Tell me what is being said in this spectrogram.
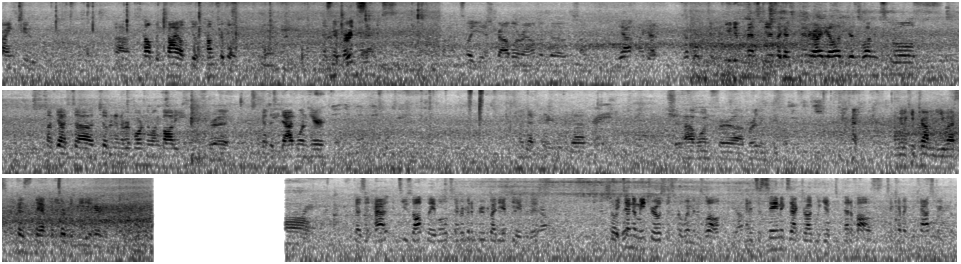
uh, help a child feel comfortable as their birth sex. So you just travel around with the Yeah, I got a couple, a few different messages. I got gender ideology doesn't belong in schools. I've got uh, children that are born in the wrong body. Right. I've got this dad one here. My definition of dad. You should have one for uh, birthing people. I'm gonna keep traveling the U.S. because they have conservative media here. Oh. Because it has, it's used off-label. It's never been approved by the FDA for this. So it's endometriosis for women as well, and it's the same exact drug we give to pedophiles to chemically castrate them.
